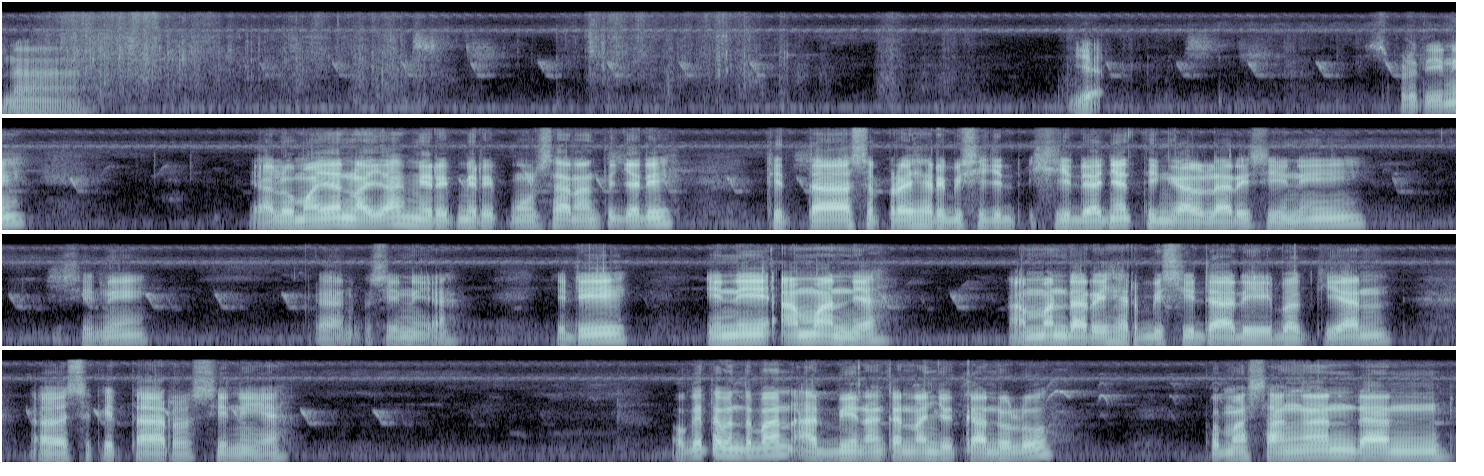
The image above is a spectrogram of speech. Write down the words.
Nah. Ya. Seperti ini. Ya lumayan lah ya mirip-mirip mulsa nanti. Jadi kita spray herbisidanya tinggal dari sini sini dan ke sini ya. Jadi ini aman ya. Aman dari herbisida di bagian eh, sekitar sini ya Oke teman-teman admin akan lanjutkan dulu pemasangan dan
